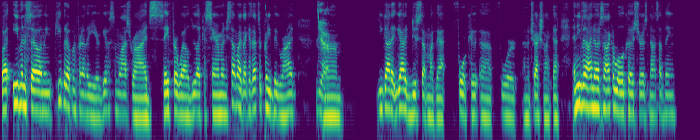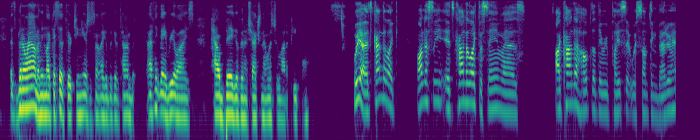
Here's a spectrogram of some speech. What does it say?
But even so, I mean, keep it open for another year. Give us some last rides. Say farewell. Do like a ceremony, something like that, because that's a pretty big ride. Yeah. Um, you got to you got to do something like that for uh, for an attraction like that. And even I know it's not like a roller coaster. It's not something that's been around. I mean, like I said, 13 years. It's not like a big of a time, but I think they realize how big of an attraction that was to a lot of people. Well, yeah, it's kind of like honestly, it's kind of like the same as I kind of hope that they replace it with something better,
